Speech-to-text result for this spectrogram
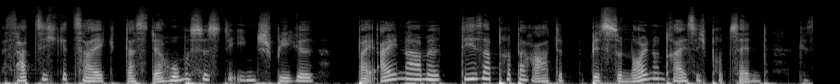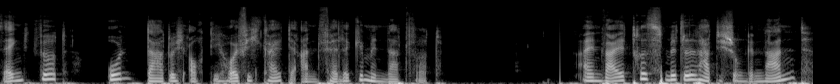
es hat sich gezeigt, dass der Homocysteinspiegel bei Einnahme dieser Präparate bis zu 39 Prozent gesenkt wird und dadurch auch die Häufigkeit der Anfälle gemindert wird. Ein weiteres Mittel hatte ich schon genannt,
